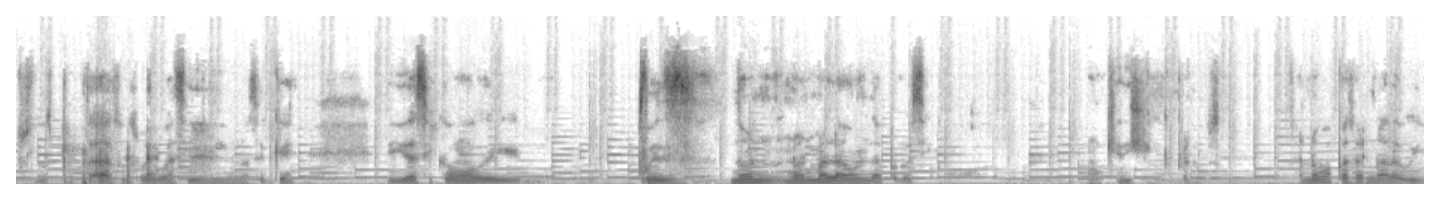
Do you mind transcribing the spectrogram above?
pues los putazos o algo así, no sé qué? Y así como de, pues, no, no en mala onda, pero así como, como que dije, pero pues, o sea, no va a pasar nada, güey.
